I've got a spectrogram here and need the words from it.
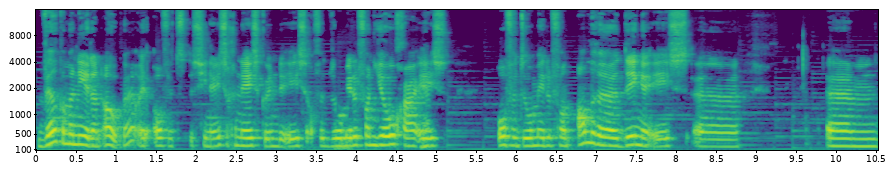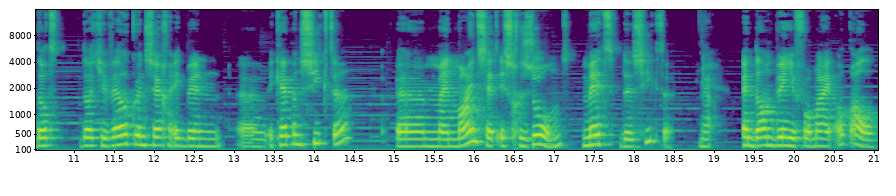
welke manier dan ook. Hè? Of het Chinese geneeskunde is, of het door middel van yoga is, of het door middel van andere dingen is. Uh, um, dat, dat je wel kunt zeggen: ik, ben, uh, ik heb een ziekte. Uh, mijn mindset is gezond met de ziekte. Ja. En dan ben je voor mij ook al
